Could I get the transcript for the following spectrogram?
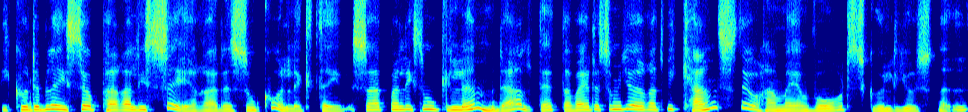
vi kunde bli så paralyserade som kollektiv så att man liksom glömde allt detta. Vad är det som gör att vi kan stå här med en vårdskuld just nu?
